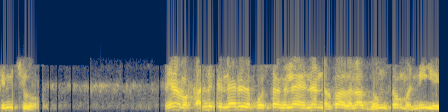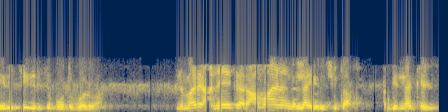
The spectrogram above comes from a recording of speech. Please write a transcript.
திணிச்சுடுவான் ஏன் நம்ம கண்ணுக்கு நேரம் இந்த புஸ்தகங்கள்லாம் என்னென்ன இருக்கோ அதெல்லாம் துவம்சம் பண்ணி எரிச்சு எரிச்சு போட்டு போடுவான் இந்த மாதிரி அநேக ராமாயணங்கள்லாம் எரிச்சுட்டான். அப்படின்னா கேள்வி.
